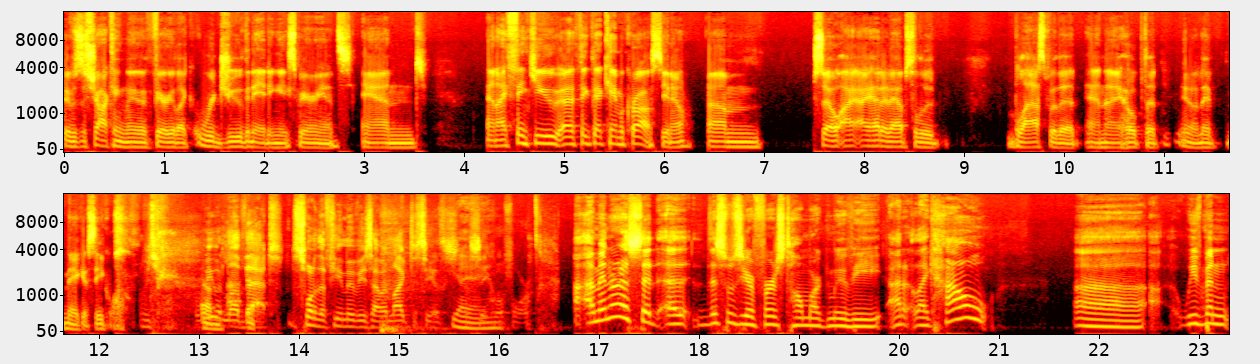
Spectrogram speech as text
it was a shockingly very like rejuvenating experience. And and i think you i think that came across you know? Um so i, I had an absolute blast with it and i hope that you know they make a sequel We would love that. It's one of the few movies I would like to see a, Yeah, a yeah, sequel yeah. for. I'm interested. Uh, this was your first Hallmark movie. I don't, like how uh, we've been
